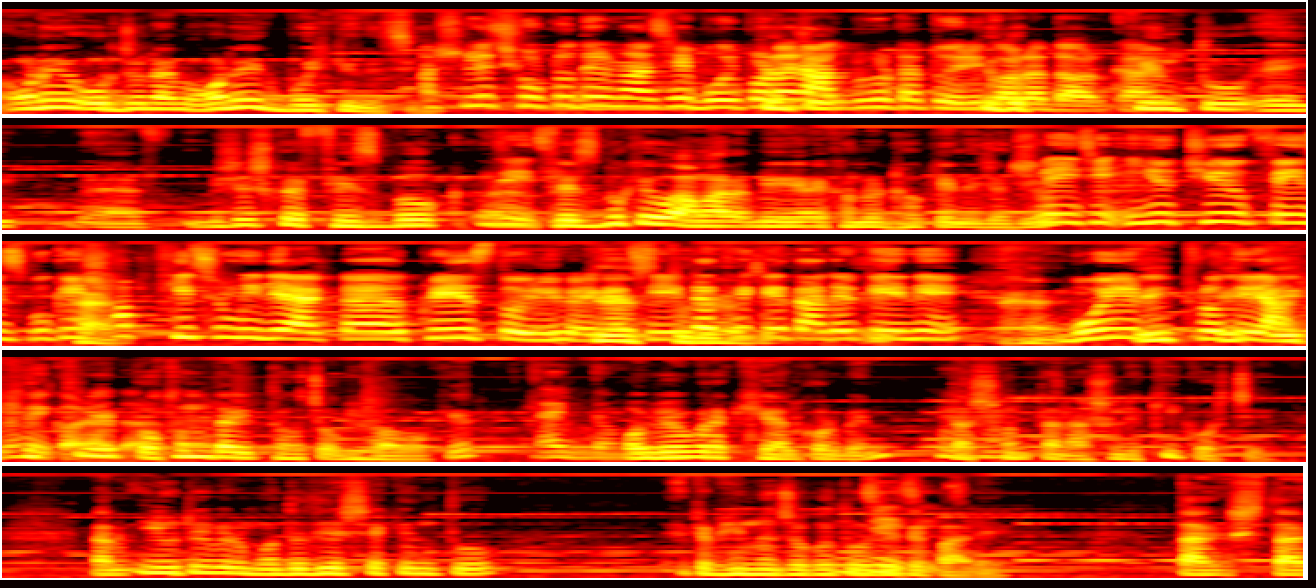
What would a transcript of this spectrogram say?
অনেক ওর জন্য আমি অনেক বই কিনেছি। আসলে ছোটদের মাঝে বই পড়ার আগ্রহটা তৈরি করা দরকার। কিন্তু এই বিশেষ করে ফেসবুক। ফেসবুকেও আমার আমি এখনও ঢোকেনি যদিও। এই যে ইউটিউব ফেসবুকে হ্যাঁ। সবকিছু মিলে একটা ক্রেজ তৈরি হয়ে গেছে। এটা থেকে তাদেরকে এনে হ্যাঁ, বইয়ের প্রতি আগ্রহী করা ক্ষেত্রে প্রথম দায়িত্ব হচ্ছে অভিভাবকের। একদম। অভিভাবকরা খেয়াল করবেন তার সন্তান আসলে কি করছে। কারণ ইউটিউবের মধ্যে দিয়ে সে কিন্তু একটা ভিন্ন জগতেও যেতে পারে। তার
